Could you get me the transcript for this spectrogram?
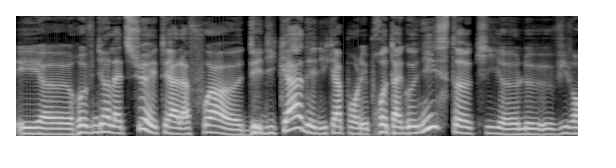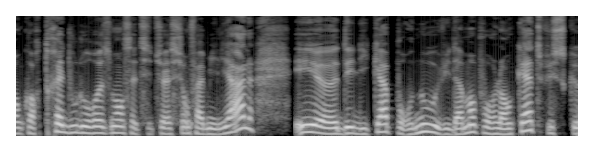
Et revenir là-dessus a été à la fois délicat, délicat pour les protagonistes qui vivent encore très douloureusement cette situation familiale, et délicat pour nous évidemment pour l'enquête puisque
